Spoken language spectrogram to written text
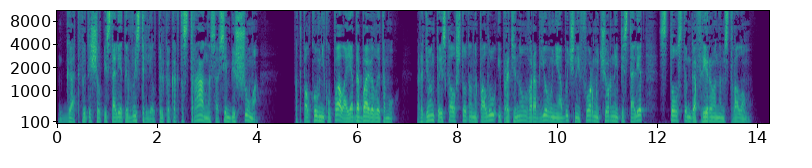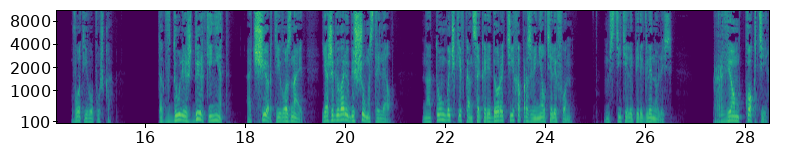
Гад вытащил пистолет и выстрелил, только как-то странно, совсем без шума. Подполковник упал, а я добавил этому Родион поискал что-то на полу и протянул Воробьеву необычной формы черный пистолет с толстым гофрированным стволом. Вот его пушка. Так в дуле ж дырки нет. А черт его знает. Я же говорю, без шума стрелял. На тумбочке в конце коридора тихо прозвенел телефон. Мстители переглянулись. «Рвем когти!»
